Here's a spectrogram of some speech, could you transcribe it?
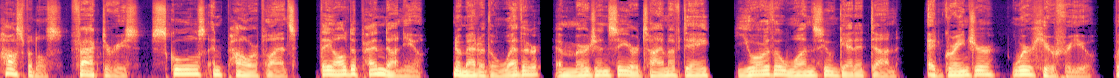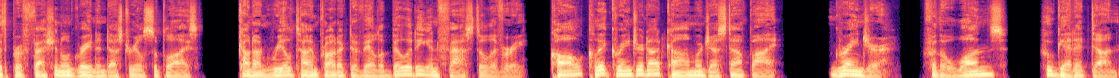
Hospitals, factories, schools, and power plants, they all depend on you. No matter the weather, emergency, or time of day, you're the ones who get it done. At Grainger, we're here for you with professional grade industrial supplies. Count on real time product availability and fast delivery. Call clickgrainger.com or just stop by. Grainger for the ones who get it done.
